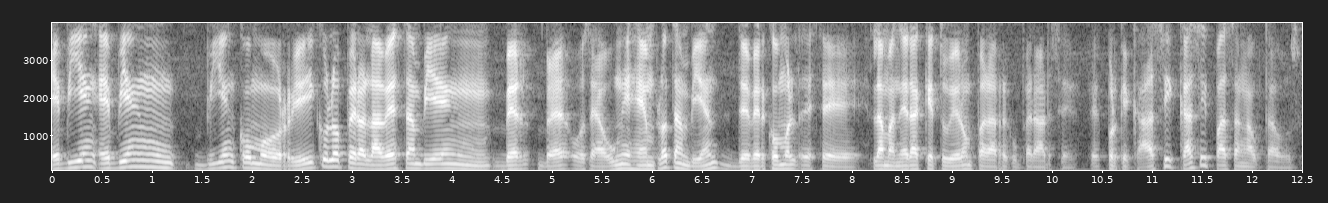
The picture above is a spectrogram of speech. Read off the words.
es bien, es bien, bien como ridículo, pero a la vez también ver, ver, o sea, un ejemplo también de ver cómo, este, la manera que tuvieron para recuperarse. Es porque casi, casi pasan a octavos.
